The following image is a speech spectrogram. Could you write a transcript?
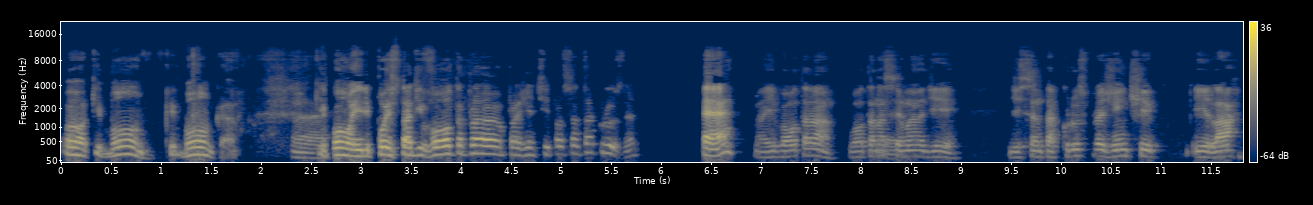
Oh, que bom, que bom, cara. É. Que bom. E depois está de volta para a gente ir para Santa Cruz, né? É, aí volta, volta na é. semana de, de Santa Cruz para a gente ir lá.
